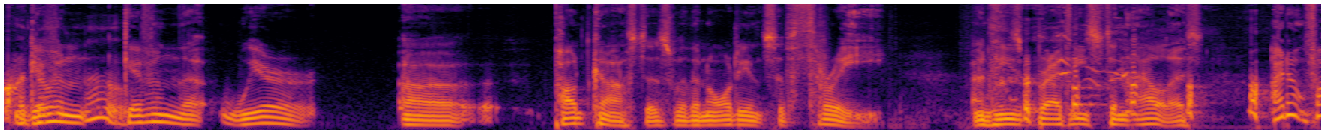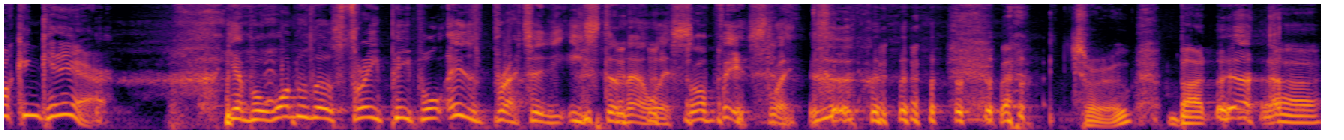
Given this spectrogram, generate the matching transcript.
I given don't know. given that we're uh, podcasters with an audience of three, and he's Bret Easton Ellis, I don't fucking care. Yeah, but one of those three people is Bret Easton Ellis, obviously. True, but uh,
